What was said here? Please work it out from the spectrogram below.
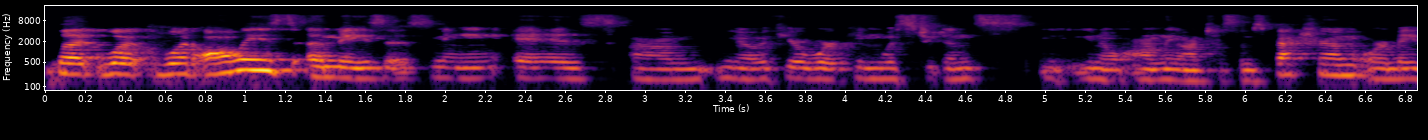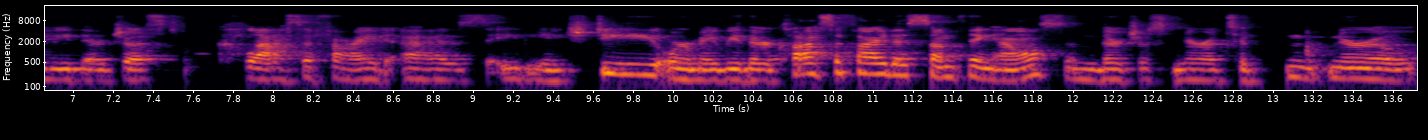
but what what always amazes me is um, you know if you're working with students you know on the autism spectrum or maybe they're just classified as adhd or maybe they're classified as something else and they're just neurotyp- neuro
